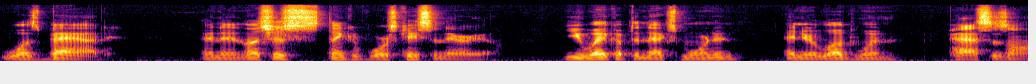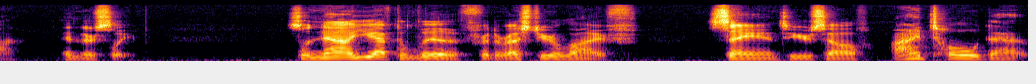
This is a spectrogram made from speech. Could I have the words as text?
was bad. And then let's just think of worst case scenario. You wake up the next morning and your loved one passes on in their sleep. So now you have to live for the rest of your life saying to yourself, I told that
